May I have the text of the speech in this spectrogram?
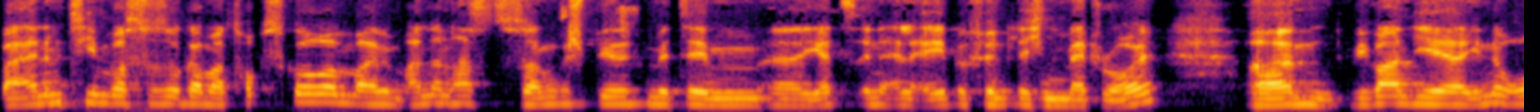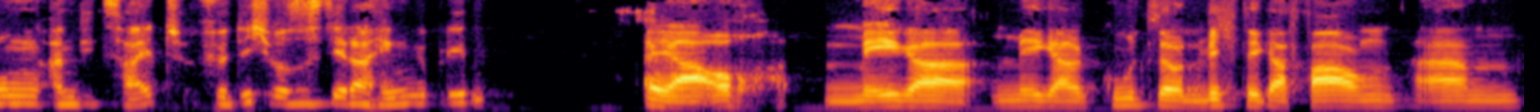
bei einem Team warst du sogar mal Topscorer, bei dem anderen hast du zusammengespielt mit dem äh, jetzt in LA befindlichen Matt Roy. Ähm, wie waren die Erinnerungen an die Zeit für dich? Was ist dir da hängen geblieben? Ja, auch mega, mega gute und wichtige Erfahrung. Ähm,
